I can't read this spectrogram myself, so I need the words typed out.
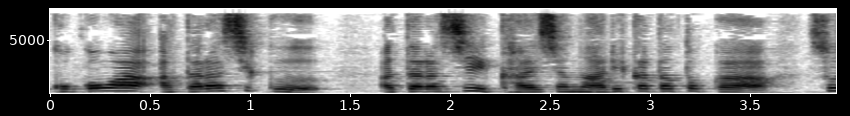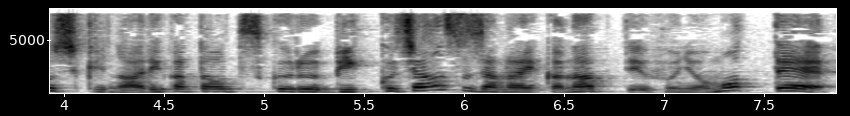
ここは新しく新しい会社の在り方とか組織の在り方を作るビッグチャンスじゃないかなっていうふうに思って、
